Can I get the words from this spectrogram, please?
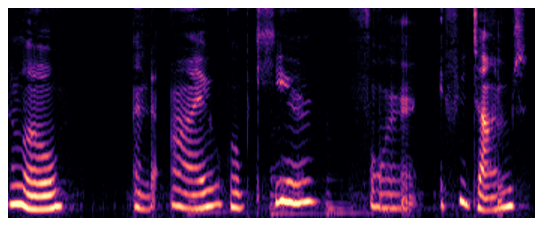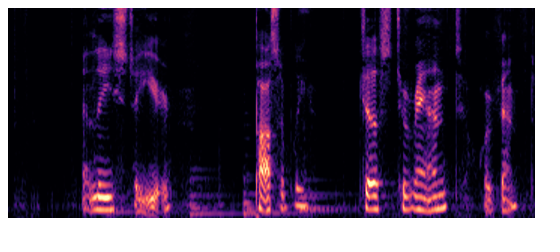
Hello, and I will be here for a few times, at least a year, possibly, just to rant or vent.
